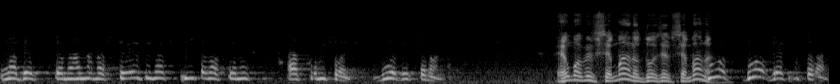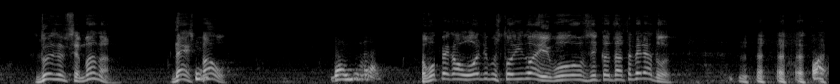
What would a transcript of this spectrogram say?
uma vez por semana, nas terças e nas quintas nós temos as comissões. Duas vezes por semana. É uma vez por semana? Duas vezes por semana? Duas, duas vezes por semana. Duas vezes por semana? Dez pau? 10 mil reais. Eu vou pegar o ônibus, estou indo aí, vou ser candidato a vereador. Olha,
